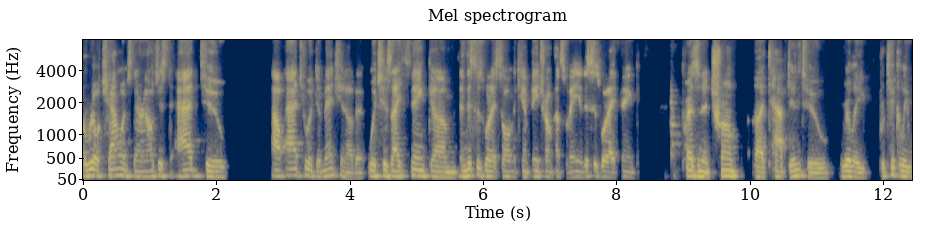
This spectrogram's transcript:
a real challenge there, and I'll just add to, I'll add to a dimension of it, which is I think, um, and this is what I saw in the campaign trail in Pennsylvania. This is what I think President Trump uh, tapped into really particularly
